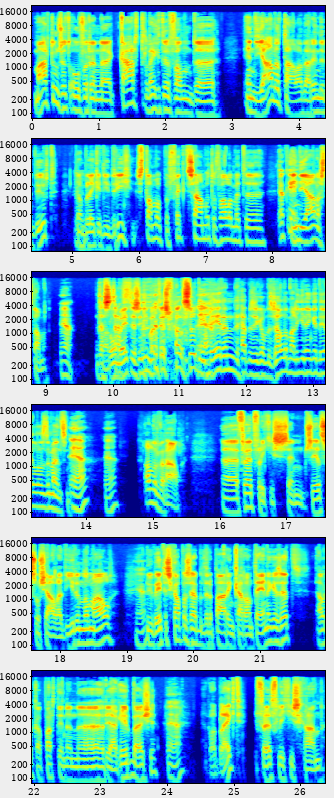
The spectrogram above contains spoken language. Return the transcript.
Maar toen ze het over een eh, kaart legden van de indianentalen daar in de buurt, dan bleken die drie stammen perfect samen te vallen met de Oké. indianenstammen. Ja, dat is Waarom straf. weten ze niet, maar het is wel zo. Die Ja. beren hebben zich op dezelfde manier ingedeeld als de mensen. Ja, ja. Ander verhaal. Eh fruitvliegjes zijn zeer sociale dieren normaal. Ja. Nu, wetenschappers hebben er een paar in quarantaine gezet. Elk apart in een eh, reageerbuisje. ja, Wat blijkt? Die fruitvliegjes gaan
